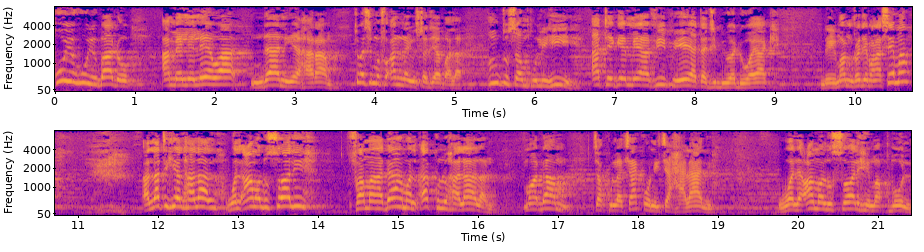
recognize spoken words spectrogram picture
Huyu huyu bado amelelewa ndani ya haram. Tumesema fa anna yustajaba la. Mtu sampuli hii ategemea vipi yeye atajibiwa dua yake? Ndio Imam Rajab anasema allati hiya alhalal wal amalu salih fama dama al-aklu halalan. Madam chakula chako ni cha halali. Wal amalu salih maqbul.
